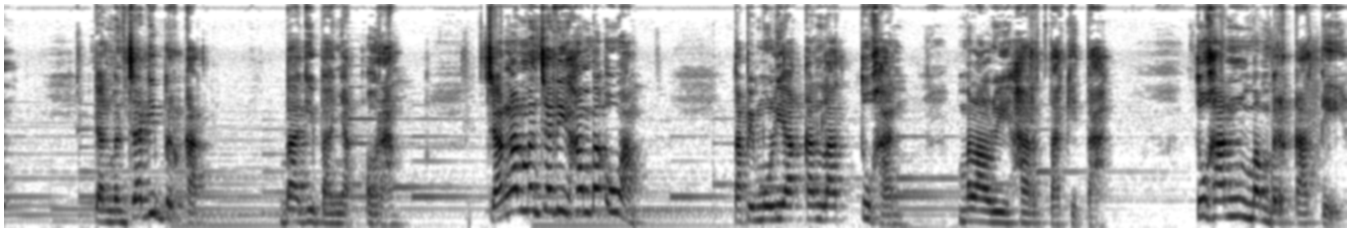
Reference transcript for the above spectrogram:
dan menjadi berkat bagi banyak orang. Jangan menjadi hamba uang, tapi muliakanlah Tuhan melalui harta kita. Tuhan memberkati.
